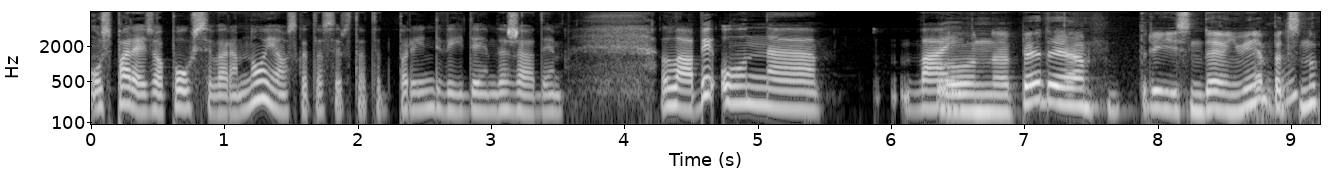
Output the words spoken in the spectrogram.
uz pareizo pusi varam nojaust, ka tas ir par individiem dažādiem. Labi, un uh, Vai... Un eh, pēdējā 39, 11, mm. nu,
